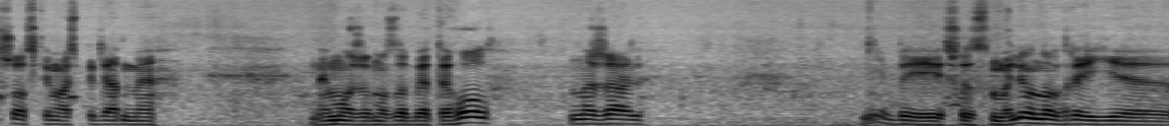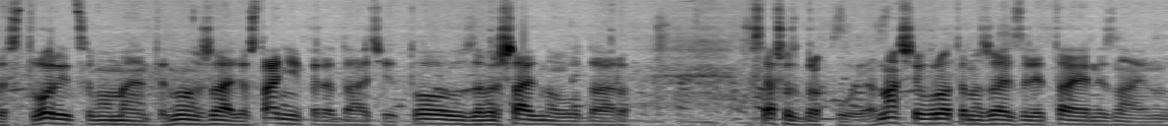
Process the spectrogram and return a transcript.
шостий матч підряд ми не можемо забити гол, на жаль. Ніби і щось малюнок гри є, створюються моменти. Ну, на жаль, останньої передачі, то завершального удару. Все щось бракує. А наші ворота, на жаль, залітає, не знаю. Ну,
